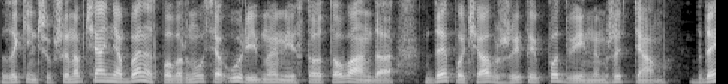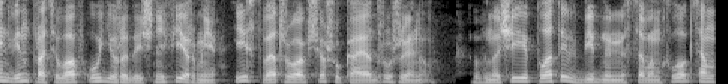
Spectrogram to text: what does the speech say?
Закінчивши навчання, Беннет повернувся у рідне місто Тованда, де почав жити подвійним життям. Вдень він працював у юридичній фірмі і стверджував, що шукає дружину. Вночі платив бідним місцевим хлопцям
